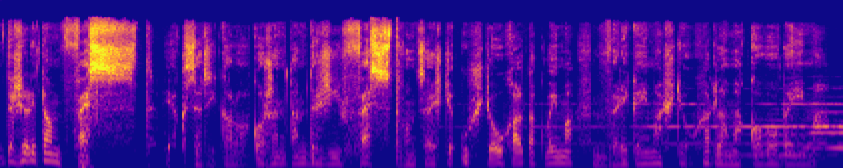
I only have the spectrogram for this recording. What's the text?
drželi tam fest, jak se říkalo. Kořen tam drží fest, on se ještě ušťouchal takovýma velikýma šťouchadlama kovovejma.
